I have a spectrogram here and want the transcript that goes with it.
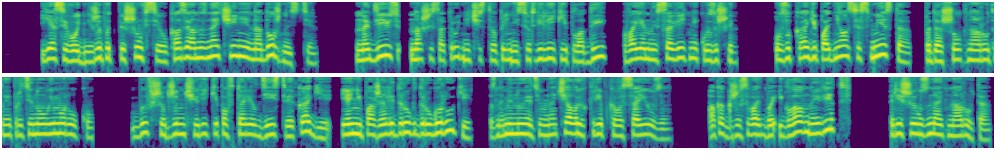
Я сегодня же подпишу все указы о назначении на должности. Надеюсь, наше сотрудничество принесет великие плоды, военный советник Узуши. Узукаги поднялся с места, подошел к Наруто и протянул ему руку. Бывший Джинчурики повторил действия Каги, и они пожали друг другу руки, знаменуя этим начало их крепкого союза. А как же свадьба и главная ветвь? Решил узнать Наруто.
